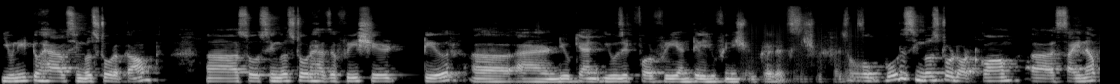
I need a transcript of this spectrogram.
you need to have SingleStore account. Uh, so SingleStore has a free shared tier uh, and you can use it for free until you finish your credits. So go to singlestore.com, uh, sign up.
